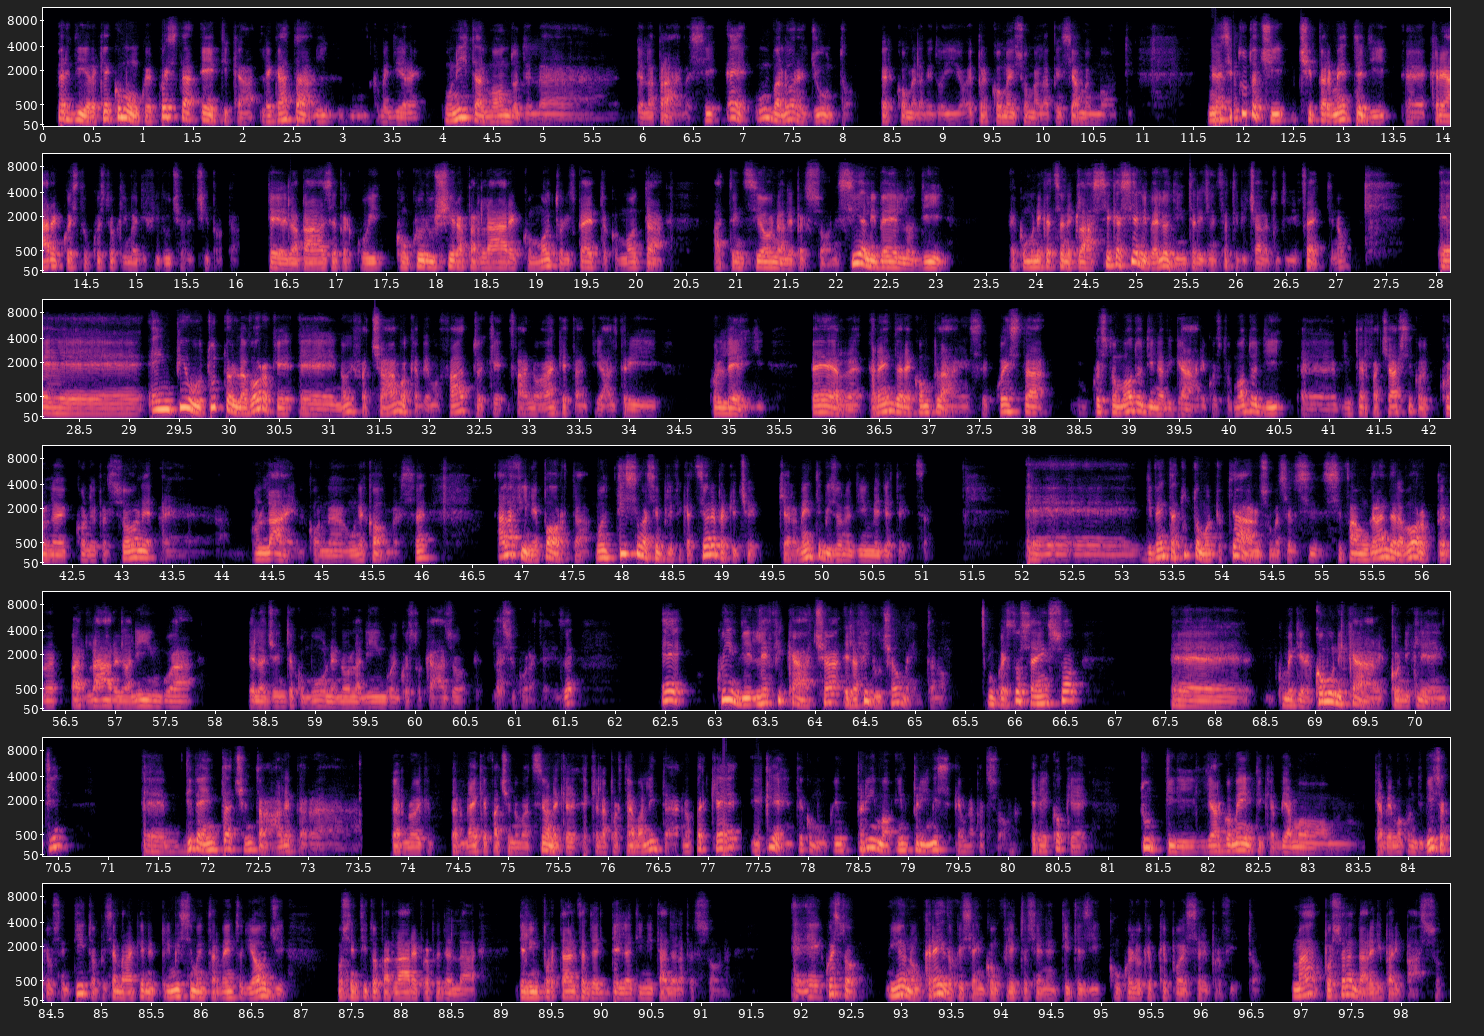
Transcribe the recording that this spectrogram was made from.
per dire che comunque questa etica legata, come dire, unita al mondo del, della privacy è un valore aggiunto per come la vedo io e per come insomma la pensiamo in molti. Innanzitutto ci, ci permette di eh, creare questo, questo, clima di fiducia reciproca, che è la base cui, con cui riuscire a parlare con molto rispetto e con molta attenzione alle persone, sia a livello di eh, comunicazione classica, sia a livello di intelligenza artificiale a tutti gli effetti. No? E, e, in più tutto il lavoro che eh, noi facciamo, che abbiamo fatto e che fanno anche tanti altri colleghi per rendere compliance questa questo modo di navigare, questo modo di eh, interfacciarsi col, con, le, con, le, persone eh, online, con un e-commerce, alla fine porta moltissima semplificazione perché c'è chiaramente bisogno di immediatezza. eh, diventa tutto molto chiaro, insomma, si, si, fa un grande lavoro per parlare la lingua della gente comune, non la lingua, in questo caso la sicuratese, e quindi l'efficacia e la fiducia aumentano. In questo senso, eh, come dire, comunicare con i clienti eh, diventa centrale per, per, noi, per me che faccio innovazione che, e che la portiamo all'interno, perché il cliente comunque in, primo, in primis è una persona. Ed ecco che tutti gli argomenti che abbiamo, che abbiamo condiviso, che ho sentito, mi sembra anche nel primissimo intervento di oggi, ho sentito parlare proprio della, dell'importanza de, della dignità della persona. E questo io non credo che sia in conflitto, sia in antitesi con quello che, che può essere il profitto, ma possono andare di pari passo.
